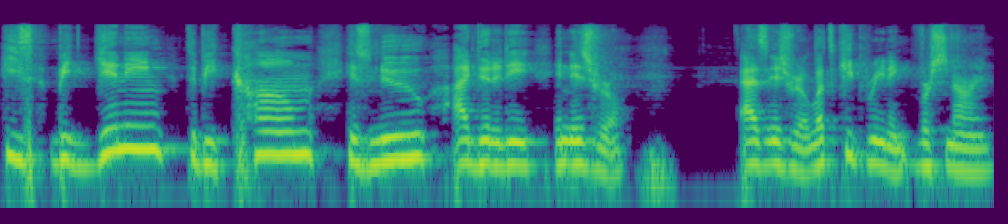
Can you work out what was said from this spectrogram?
he's beginning to become his new identity in Israel as Israel. Let's keep reading. Verse 9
